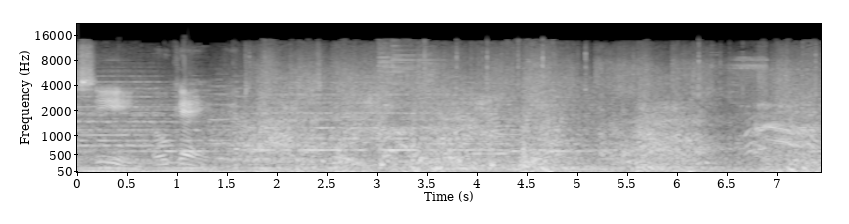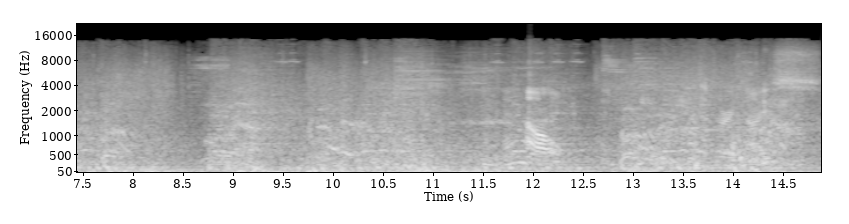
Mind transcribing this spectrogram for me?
See. Okay. Ow. Very nice.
